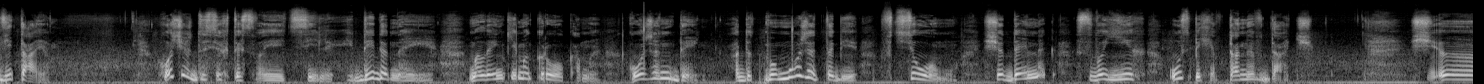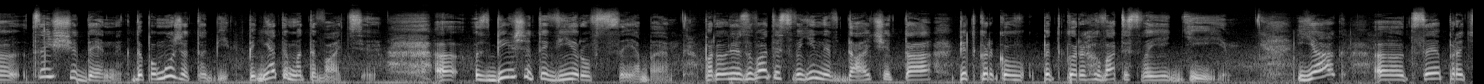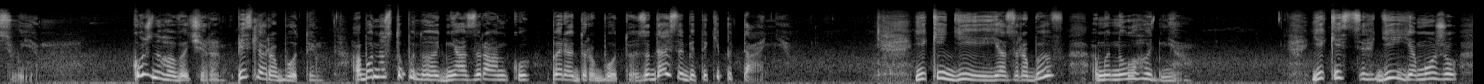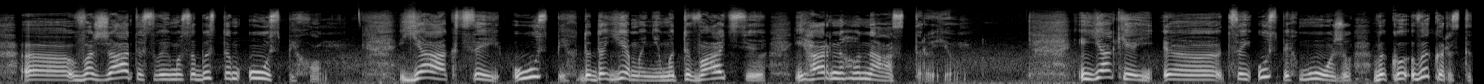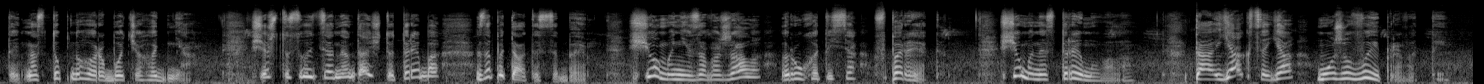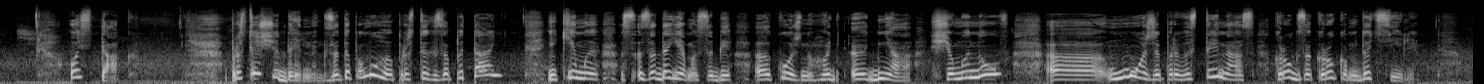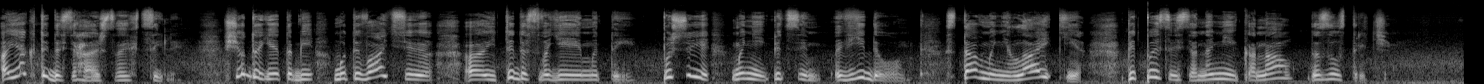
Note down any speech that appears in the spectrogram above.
Вітаю! Хочеш досягти своєї цілі? Йди до неї маленькими кроками кожен день. А допоможе тобі в цьому щоденник своїх успіхів та невдач. Е, Цей щоденник допоможе тобі підняти мотивацію, е, збільшити віру в себе, проаналізувати свої невдачі та підкоригувати свої дії. Як е, це працює? Кожного вечора після роботи або наступного дня зранку перед роботою задай собі такі питання. Які дії я зробив минулого дня? Які з цих дій я можу е, вважати своїм особистим успіхом? Як цей успіх додає мені мотивацію і гарного настрою? І як я е, цей успіх можу використати наступного робочого дня? Що ж стосується невдач, то треба запитати себе, що мені заважало рухатися вперед, що мене стримувало, та як це я можу виправити. Ось так. Простий щоденник за допомогою простих запитань, які ми задаємо собі е, кожного е, дня, що минув, е, може привести нас крок за кроком до цілі. А як ти досягаєш своїх цілей? Що дає тобі мотивацію йти до своєї мети? Пиши мені під цим відео, став мені лайки, підписуйся на мій канал. До зустрічі!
